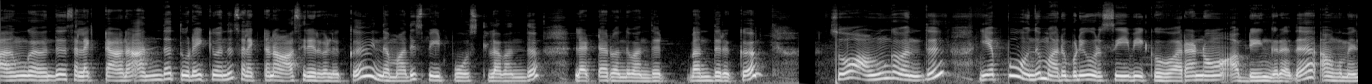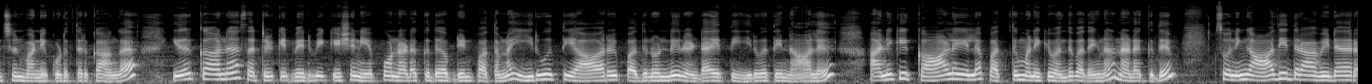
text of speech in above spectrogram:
அவங்க வந்து செலக்ட் ஆன அந்த துறைக்கு வந்து செலக்ட் ஆன ஆசிரியர்களுக்கு இந்த மாதிரி ஸ்பீட் போஸ்ட்டில் வந்து லெட்டர் வந்து வந்து வந்திருக்கு. ஸோ அவங்க வந்து எப்போ வந்து மறுபடியும் ஒரு சிவிக்கு வரணும் அப்படிங்கிறத அவங்க மென்ஷன் பண்ணி கொடுத்துருக்காங்க. இதற்கான சர்டிஃபிகேட் வெரிஃபிகேஷன் எப்போ நடக்குது அப்படின்னு பார்த்தோம்னா இருபத்தி ஆறு பதினொன்று ரெண்டாயிரத்தி இருபத்தி நாலு அன்றைக்கி காலையில் பத்து மணிக்கு வந்து பார்த்திங்கன்னா நடக்குது. ஸோ நீங்கள் ஆதி திராவிடர்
